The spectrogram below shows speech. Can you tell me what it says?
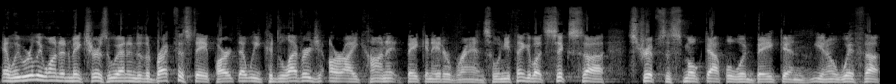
And we really wanted to make sure as we went into the breakfast day part that we could leverage our iconic Baconator brand. So when you think about six uh, strips of smoked applewood bacon, you know, with, uh,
